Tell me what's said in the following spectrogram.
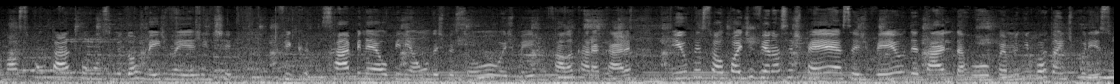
o nosso contato com o consumidor mesmo, aí a gente fica, sabe, né, a opinião das pessoas mesmo, fala cara a cara. E o pessoal pode ver nossas peças, ver o detalhe da roupa, é muito importante por isso.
